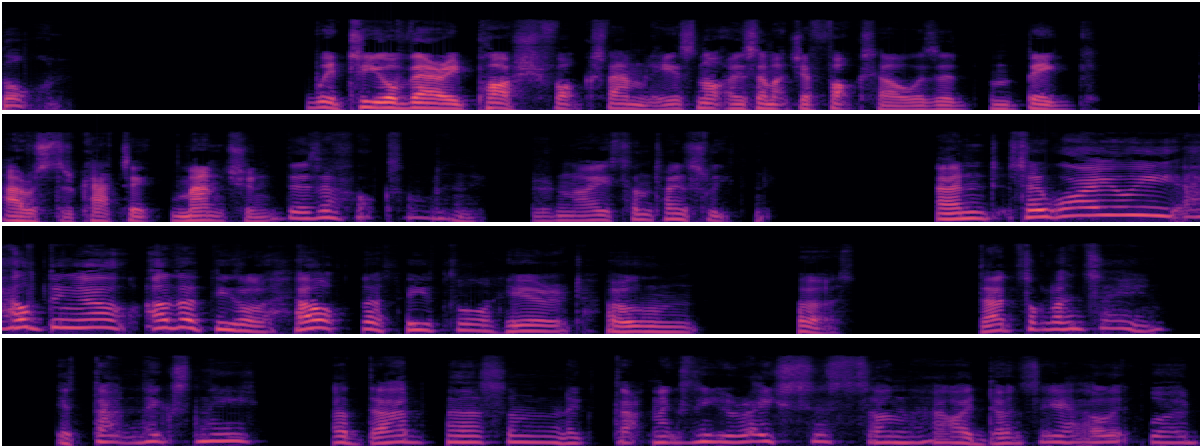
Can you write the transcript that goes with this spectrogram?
Thorn. With to your very posh fox family, it's not so much a foxhole as a big aristocratic mansion. There's a foxhole in it, and I sometimes sleep in it. And so, why are we helping out other people? Help the people here at home first. That's all I'm saying. If that makes me a bad person, if that makes me racist somehow, I don't see how it would.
